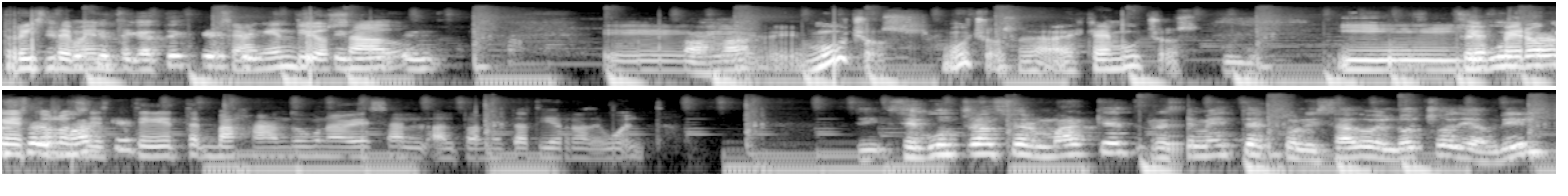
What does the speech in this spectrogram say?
Tristemente, se han endiosado. Eh, muchos, muchos, es que hay muchos. Y yo espero que esto los esté bajando una vez al, planeta Tierra de vuelta. según Transfer Market, recientemente actualizado el 8 de abril,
